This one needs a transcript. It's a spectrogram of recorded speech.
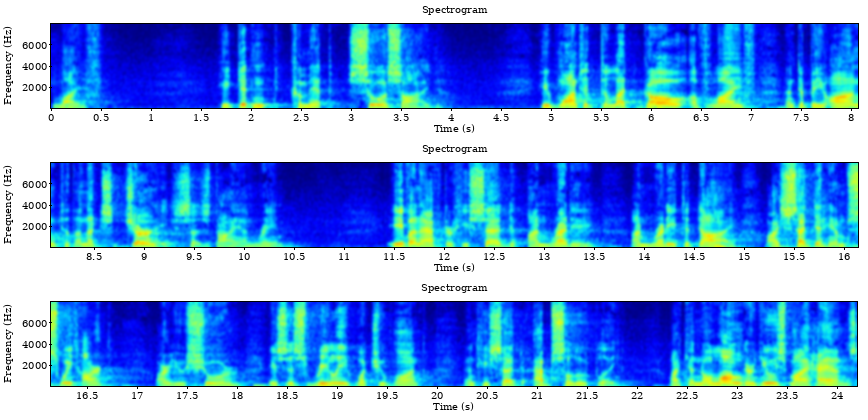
life. He didn't commit suicide. He wanted to let go of life and to be on to the next journey, says Diane Rehm. Even after he said, I'm ready, I'm ready to die, I said to him, Sweetheart, are you sure? Is this really what you want? And he said, Absolutely. I can no longer use my hands.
